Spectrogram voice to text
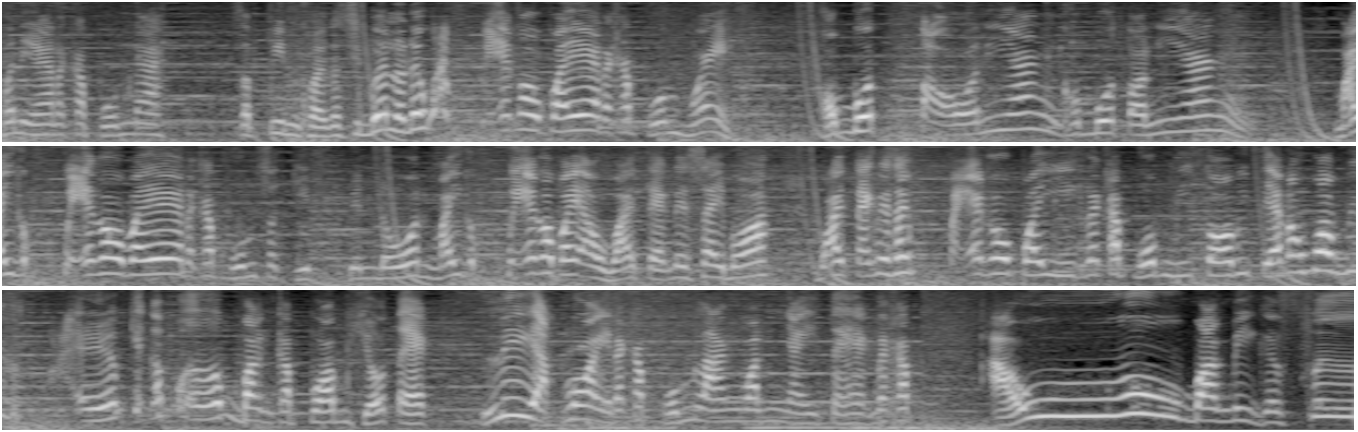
มาเนี่ยนะครับผมนะสปินข่อยก็สิเบิร์ดเราได้วัดเปะเข้าไปนะครับผมเฮ้ยขอบต่อเนียงขอบต่อเนียงไม้ก็เปะเข้าไปนะครับผมสกิดเป็นโดนไม้ก็เปะเข้าไปเอาไว้แตกได้ใส่บอไว้แตกได้ใส่เปะเข้าไปอีกนะครับผมมีต่อมีเตียน้องว่องมีเอฟเก็บกระเปิมบังกระปอมเขียวแตกเรียบร้อยนะครับผมรางวัลใหญ่แตกนะครับ เอาบางนี่ก็ซื้อ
